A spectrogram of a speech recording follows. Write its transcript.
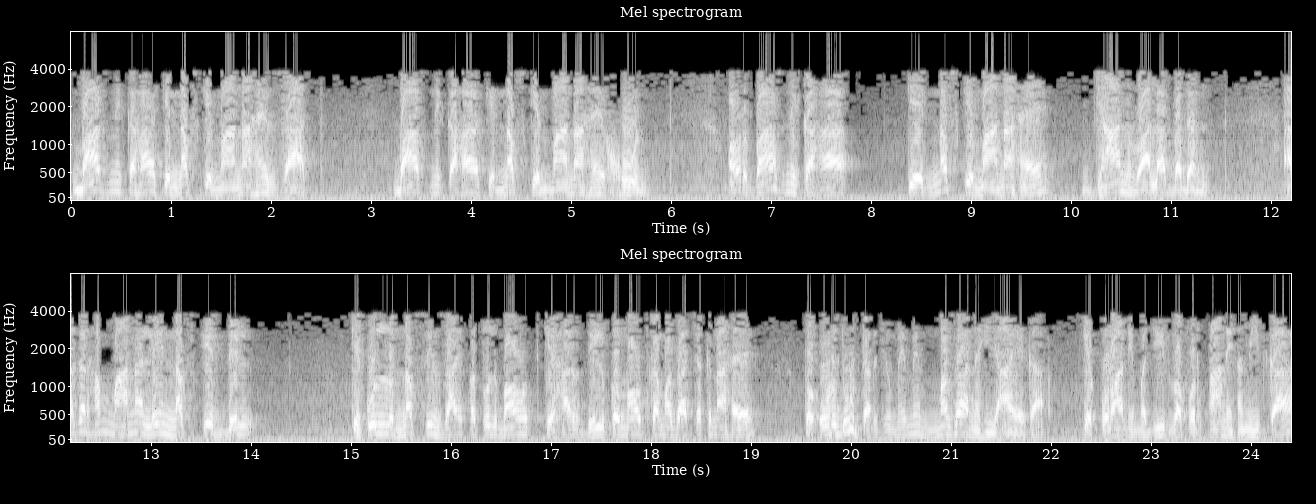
بعض نے کہا کہ نفس کے معنی ہے ذات۔ بعض نے کہا کہ نفس کے معنی ہے خون۔ اور بعض نے کہا کہ نفس کے معنی ہے جان والا بدن۔ اگر ہم مانا لیں نفس کے دل کہ کل نفس ذائقت الموت کہ ہر دل کو موت کا مزہ چکنا ہے، تو اردو ترجمے میں مزہ نہیں آئے گا۔ کہ قرآن مجید و فرقان حمید کا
